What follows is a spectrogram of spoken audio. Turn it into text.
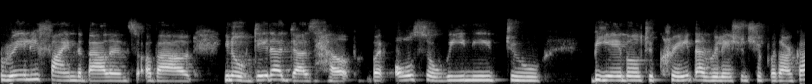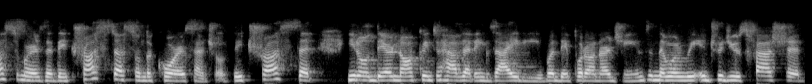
really find the balance about you know data does help but also we need to be able to create that relationship with our customers that they trust us on the core essentials. They trust that you know they're not going to have that anxiety when they put on our jeans and then when we introduce fashion.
